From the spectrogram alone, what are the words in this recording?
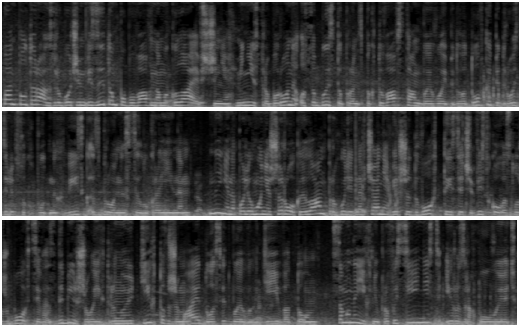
Степан Полторак з робочим візитом побував на Миколаївщині. Міністр оборони особисто проінспектував стан бойової підготовки підрозділів сухопутних військ Збройних сил України. Нині на полігоні Широкий лан проходять навчання більше двох тисяч військовослужбовців. Здебільшого їх тренують ті, хто вже має досвід бойових дій в АТО. Саме на їхню професійність і розраховують.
